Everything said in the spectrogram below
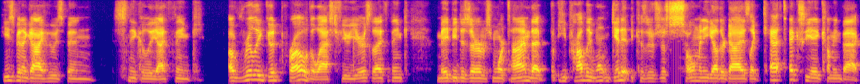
he's been a guy who's been sneakily i think a really good pro the last few years that i think maybe deserves more time that he probably won't get it because there's just so many other guys like Cat Texier coming back.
